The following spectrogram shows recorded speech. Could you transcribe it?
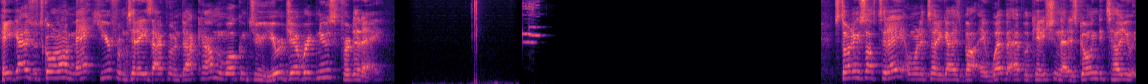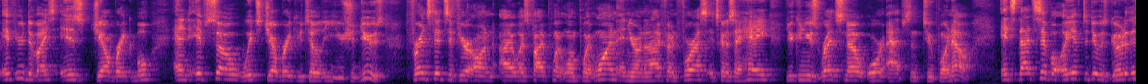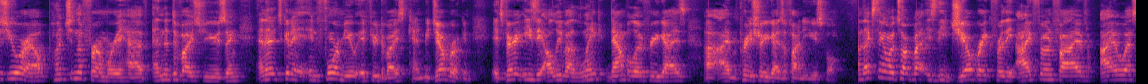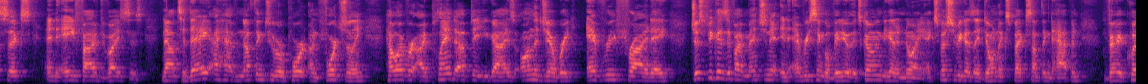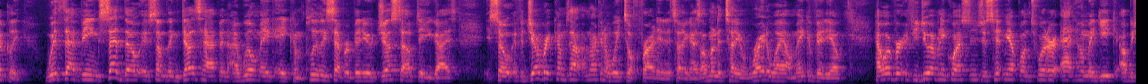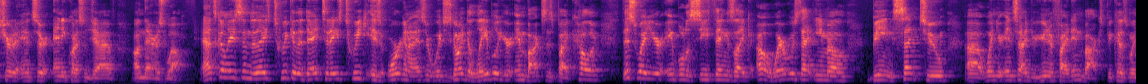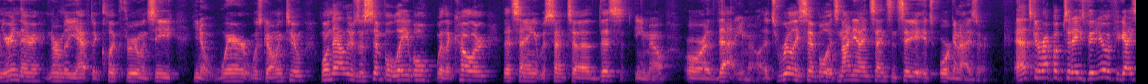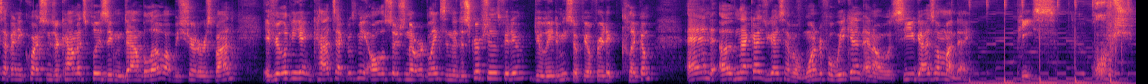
Hey guys, what's going on? Matt here from today's iPhone.com and welcome to your jailbreak news for today. Starting us off today, I want to tell you guys about a web application that is going to tell you if your device is jailbreakable and if so, which jailbreak utility you should use. For instance, if you're on iOS 5.1.1 and you're on an iPhone 4S, it's going to say, hey, you can use Redsn0w or Absinthe 2.0. It's that simple. All you have to do is go to this URL, punch in the firmware you have and the device you're using, and then it's going to inform you if your device can be jailbroken. It's very easy. I'll leave a link down below for you guys. Uh, I'm pretty sure you guys will find it useful. The next thing I want to talk about is the jailbreak for the iPhone 5, iOS 6, and A5 devices. Now today I have nothing to report unfortunately, however I plan to update you guys on the jailbreak every Friday just because if I mention it in every single video it's going to get annoying, especially because I don't expect something to happen very quickly. With that being said though, if something does happen, I will make a completely separate video just to update you guys. So if a jailbreak comes out, I'm not going to wait till Friday to tell you guys. I'm going to tell you right away. I'll make a video. However, if you do have any questions, just hit me up on Twitter at HomemadeGeek. I'll be sure to answer any questions you have on there as well. That's going to lead us into today's tweak of the day. Today's tweak is Organizer, which is going to label your inboxes by color. This way you're able to see things like, oh, where was that email being sent to uh, when you're inside your unified inbox? Because when you're in there, normally you have to click through and see, you know, where it was going to. Well, now there's a simple label with a color that's saying it was sent to this email or that email. It's really simple. It's 99 cents in Cydia. It's Organizer. And that's going to wrap up today's video. If you guys have any questions or comments, please leave them down below. I'll be sure to respond. If you're looking to get in contact with me, all the social network links in the description of this video do lead to me, so feel free to click them. And other than that, guys, you guys have a wonderful weekend, and I will see you guys on Monday. Peace. Whoosh.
